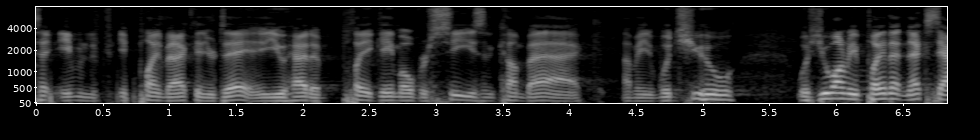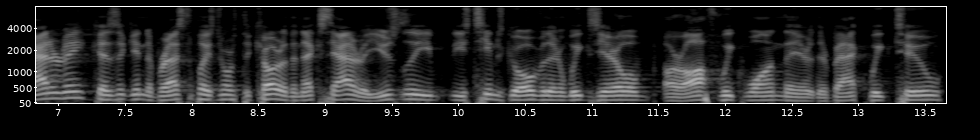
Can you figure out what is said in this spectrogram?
take, even if you're playing back in your day, and you had to play a game overseas and come back. I mean, would you would you want to be playing that next Saturday? Because again, Nebraska plays North Dakota the next Saturday. Usually, these teams go over there in week zero, are off week one, they're they're back week two.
